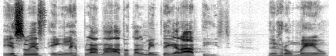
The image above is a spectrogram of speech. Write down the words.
Eso es en la explanada totalmente gratis de Romeo.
